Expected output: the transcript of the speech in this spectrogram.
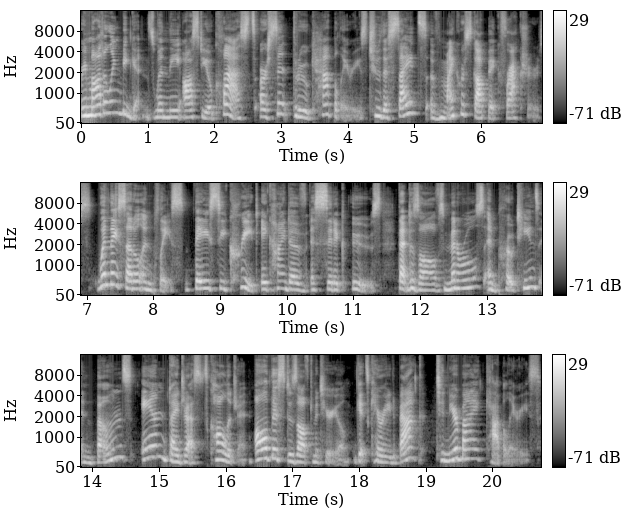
Remodeling begins when the osteoclasts are sent through capillaries to the sites of microscopic fractures. When they settle in place, they secrete a kind of acidic ooze that dissolves minerals and proteins in bones and digests collagen. All this dissolved material gets carried back to nearby capillaries.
